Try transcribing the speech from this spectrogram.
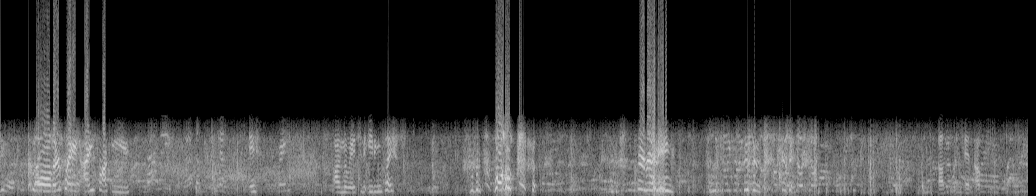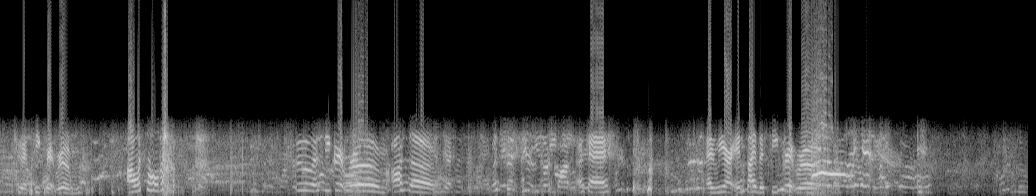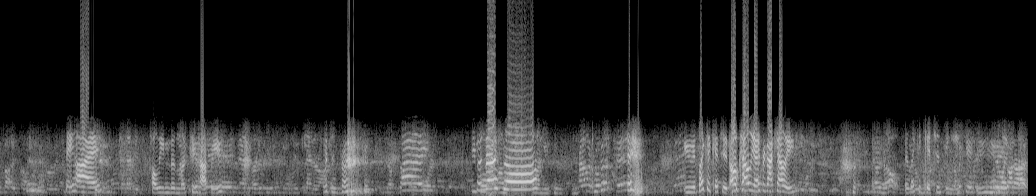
Cool, they're playing ice hockey. Eh. On the way to the eating place. Whoa! They're running. up and up to a secret room. Oh, what's the hold up? Ooh, a secret room. Awesome. Let's sit here. This is our spot. Okay. And we are inside the secret room. Oh, Say hi. Pauline doesn't look too happy. Which is fine. Hi. Vanessa! Ooh, it's like a kitchen. Oh, Kelly, I forgot Kelly. Kitchen thingy. Like that?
